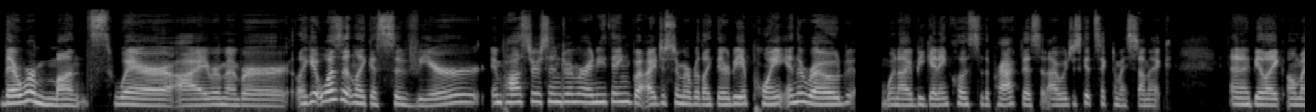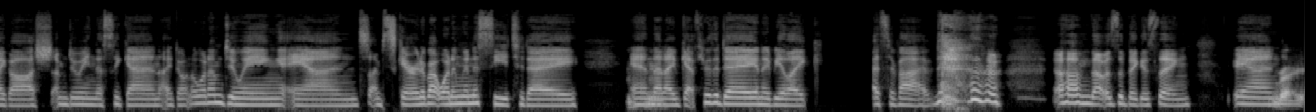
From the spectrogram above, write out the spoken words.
there were months where I remember, like, it wasn't like a severe imposter syndrome or anything, but I just remember, like, there'd be a point in the road when I'd be getting close to the practice and I would just get sick to my stomach. And I'd be like, oh my gosh, I'm doing this again. I don't know what I'm doing. And I'm scared about what I'm going to see today. Mm-hmm. And then I'd get through the day and I'd be like, I survived. um, that was the biggest thing. And right.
